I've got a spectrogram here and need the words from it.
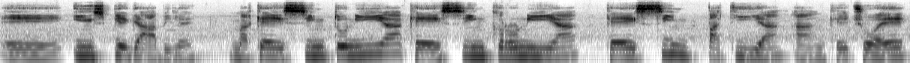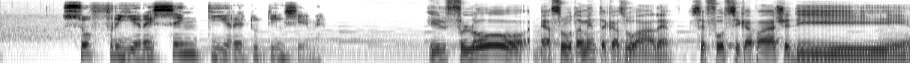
e inspiegabile, ma che è sintonia, che è sincronia, che è simpatia anche, cioè soffrire, sentire tutti insieme. Il flow è assolutamente casuale. Se fossi capace di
